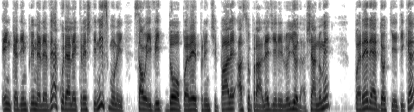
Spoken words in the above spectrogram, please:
Încă din primele veacuri ale creștinismului s-au evit două păreri principale asupra alegerii lui Iuda, și anume părerea dochetică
